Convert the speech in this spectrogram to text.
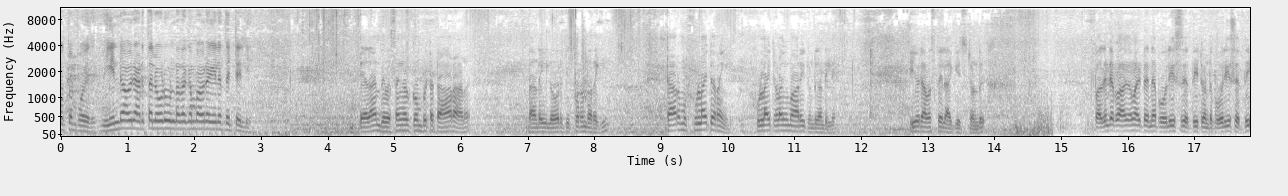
മൊത്തം പോയത്. വീണ്ടും അവർ അടുത്ത ലോഡ് കൊണ്ടിറക്കുമ്പോൾ അവരെ കയ്യിലെ തെറ്റല്ലേ? ഏതാനും ദിവസങ്ങൾക്ക് മുമ്പിട്ട ടാറാണ്. അതാണ്ട് ഈ ലോറി ടിപ്പറുണ്ട് ഇറക്കി ടാർ ഫുള്ളായിട്ട് ഇറങ്ങി. ഫുള്ളായിട്ട് ഇളകി മാറിയിട്ടുണ്ട് കണ്ടില്ലേ? ഈ ഒരു അവസ്ഥയിലാക്കി വെച്ചിട്ടുണ്ട്. അപ്പോൾ അതിന്റെ ഭാഗമായിട്ട് തന്നെ പോലീസ് എത്തിയിട്ടുണ്ട്. പോലീസ് എത്തി.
